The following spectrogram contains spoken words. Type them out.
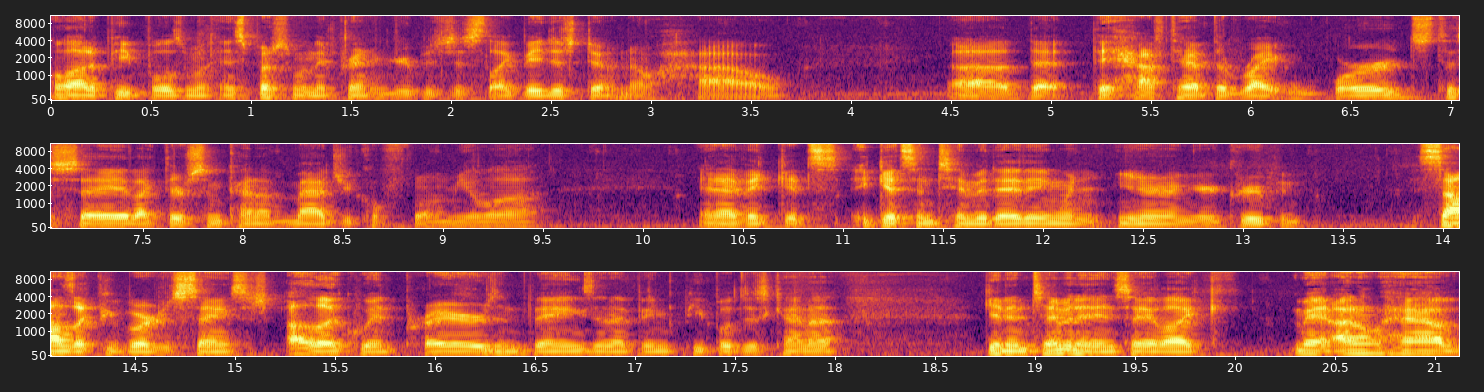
a lot of people, is when, especially when they pray in a group, is just like they just don't know how. Uh, that they have to have the right words to say, like there's some kind of magical formula, and I think it's it gets intimidating when you're in your group and it sounds like people are just saying such eloquent prayers and things, and I think people just kind of get intimidated and say like, man, I don't have,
